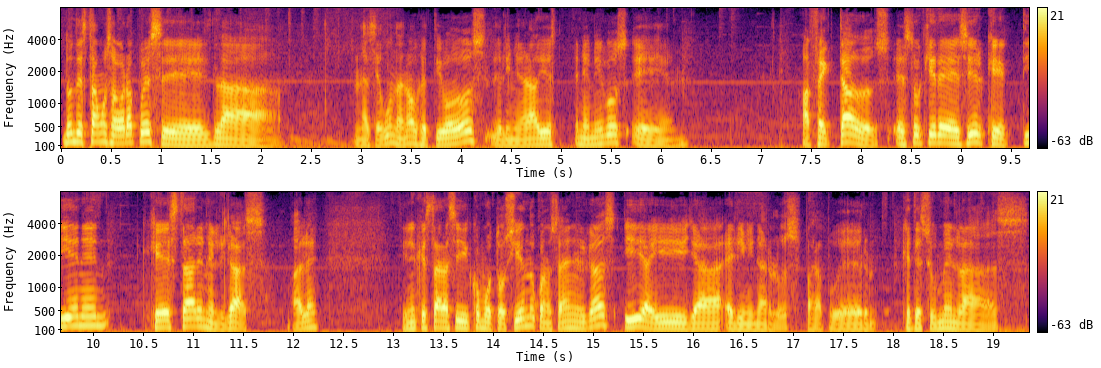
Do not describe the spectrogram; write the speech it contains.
donde estamos ahora pues es la, la segunda, ¿no? Objetivo 2, de eliminar a 10 enemigos eh, afectados. Esto quiere decir que tienen que estar en el gas, ¿vale? Tienen que estar así como tosiendo cuando están en el gas y ahí ya eliminarlos para poder que te sumen las,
